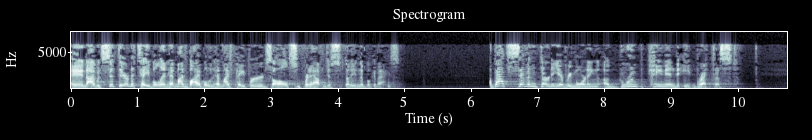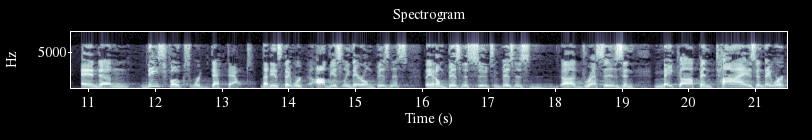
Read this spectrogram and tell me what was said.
and I would sit there at a table and have my Bible and have my papers all spread out and just studying the Book of Acts. About 7.30 every morning, a group came in to eat breakfast. And um, these folks were decked out. That is, they were obviously there on business. They had on business suits and business uh, dresses and makeup and ties, and they were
